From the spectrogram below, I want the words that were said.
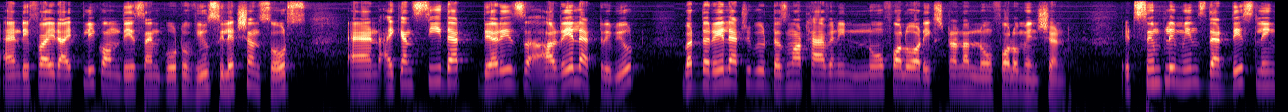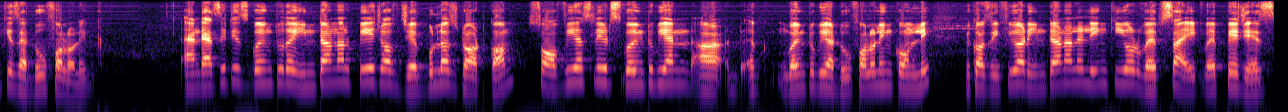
and if I right click on this and go to view selection source and I can see that there is a rel attribute but the rel attribute does not have any no follow or external no follow mentioned. It simply means that this link is a do follow link and as it is going to the internal page of jeffbullas.com so obviously it's going to be an uh, going to be a do follow link only. Because if you are internally linking your website web pages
